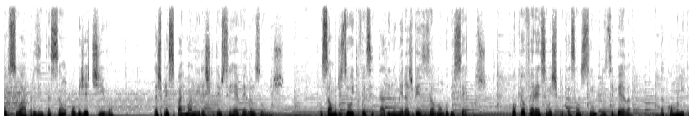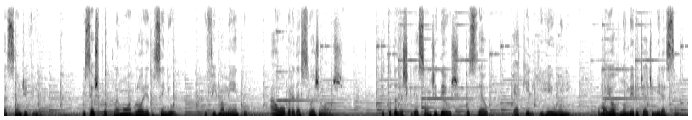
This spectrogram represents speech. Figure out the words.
por sua apresentação objetiva das principais maneiras que Deus se revela aos homens. O Salmo 18 foi citado inúmeras vezes ao longo dos séculos, porque oferece uma explicação simples e bela da comunicação divina. Os céus proclamam a glória do Senhor e o firmamento a obra das suas mãos. De todas as criações de Deus, o céu é aquele que reúne o maior número de admiração.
